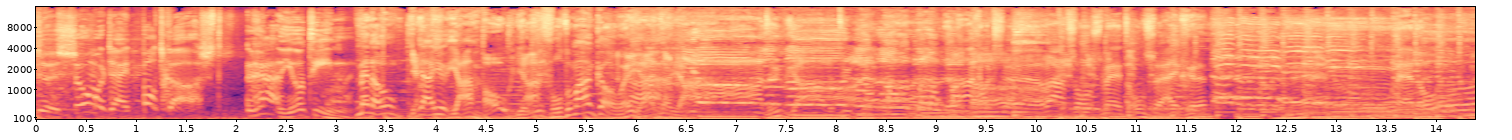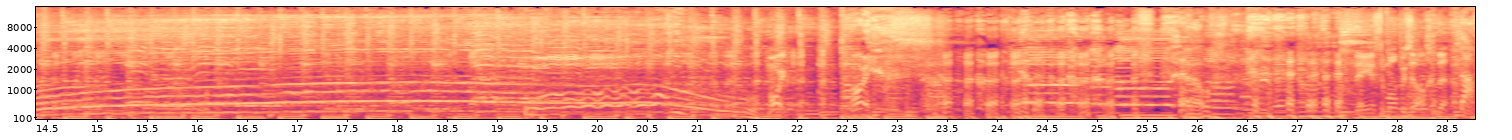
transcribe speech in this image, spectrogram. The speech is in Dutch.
De Zomertijd Podcast. Radio 10. Menno, ja, je, ja. Oh, ja. Je, voelt hem aankomen, hè? Ja, nou, ja. ja, natuurlijk. Ja, natuurlijk. Dagelijkse raadsels met onze eigen... Menno. De eerste mop is al gedaan. Nou.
